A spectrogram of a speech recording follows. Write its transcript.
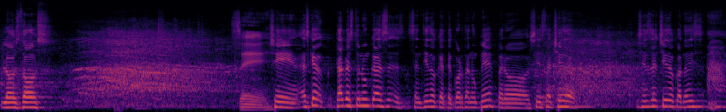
los dos. Sí. Sí, es que tal vez tú nunca has eh, sentido que te cortan un pie, pero sí está chido. Sí está chido cuando dices, ah,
